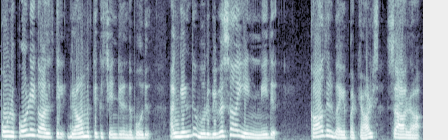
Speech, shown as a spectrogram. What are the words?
போன கோடை காலத்தில் கிராமத்துக்கு சென்றிருந்த போது அங்கிருந்த ஒரு விவசாயியின் மீது காதல் வயப்பட்டாள் சாரா.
